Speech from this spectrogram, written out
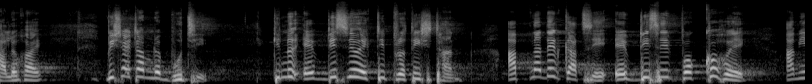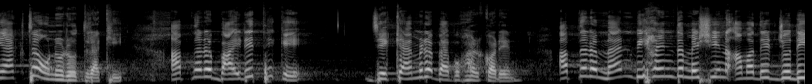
ভালো হয়। বিষয়টা আমরা বুঝি, কিন্তু এফডিসিও একটি প্রতিষ্ঠান। আপনাদের কাছে এফডিসির পক্ষ হয়ে আমি একটা অনুরোধ রাখি। আপনারা বাইরের থেকে যে ক্যামেরা ব্যবহার করেন, আপনারা ম্যান বিহাইন্ড দ্য মেশিন আমাদের যদি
